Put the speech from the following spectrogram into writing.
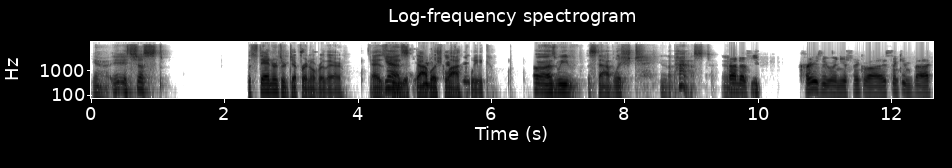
Yeah, it's just The standards are different over there, as Yeah, we established last week. uh, as we've established in the past. Kind of yeah, crazy when you think about it. I was thinking back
